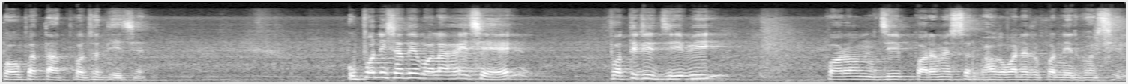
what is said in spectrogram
পৌপা তাৎপর্য দিয়েছেন। উপনিষদে বলা হয়েছে, প্রতিটি জীবই পরম জীব, পরমেশ্বর ভগবানের উপর নির্ভরশীল।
